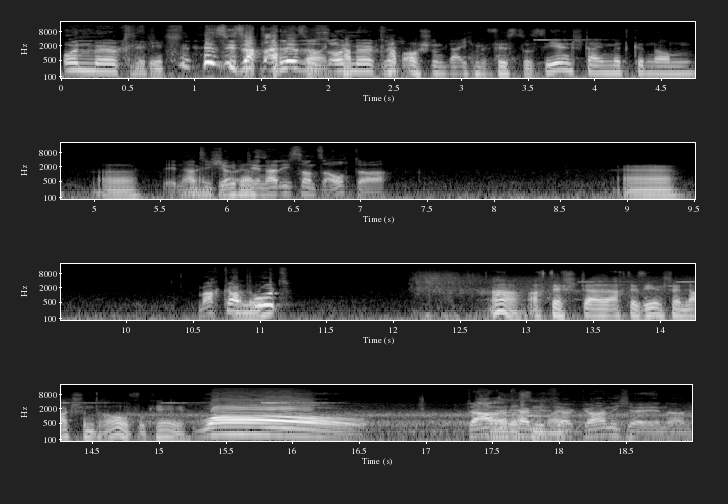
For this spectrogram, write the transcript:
Unmöglich. Unmöglich. Sie sagt alles So, ist ich hab, unmöglich. hab auch schon gleich Mephistos Seelenstein mitgenommen. Äh, den, hatte ich, den hatte ich sonst auch da. äh, Mach kaputt! ah, ach der, ach, der Seelenstein lag schon drauf, okay. Wow! Daran Ja, kann ich sind ja gar nicht erinnern.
